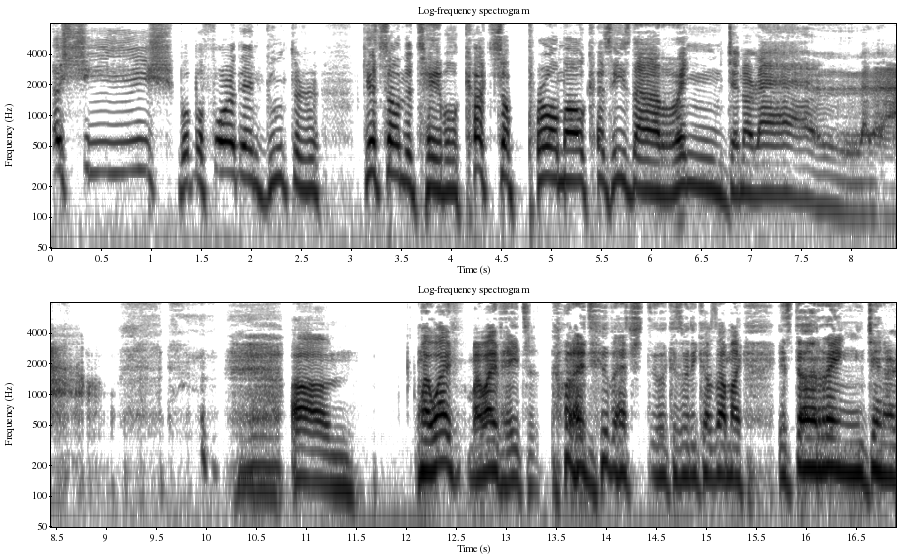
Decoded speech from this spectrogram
a sheesh. But before then, Gunther gets on the table, cuts a promo because he's the ring general. um, my wife, my wife hates it when I do that because when he comes out, I'm like, "It's the ring general."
